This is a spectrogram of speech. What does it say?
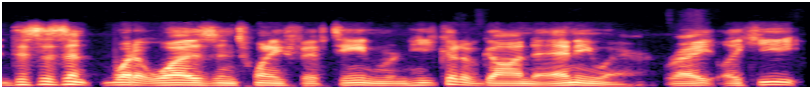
this isn't what it was in 2015 when he could have gone to anywhere, right? Like he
